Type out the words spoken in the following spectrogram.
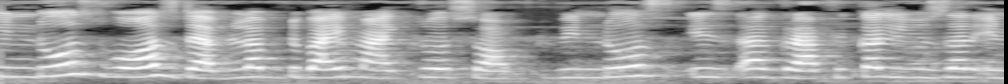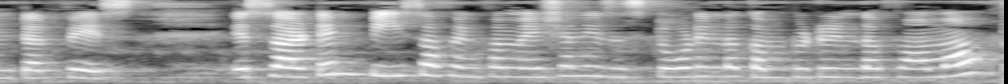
Windows was developed by Microsoft Windows is a graphical user interface A certain piece of information is stored in the computer in the form of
